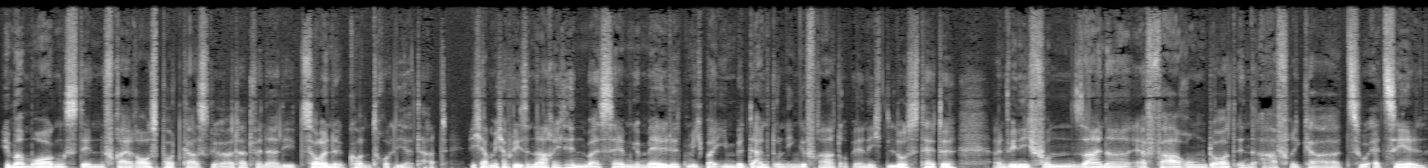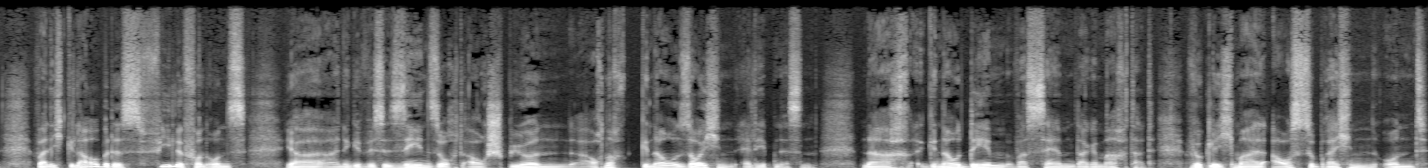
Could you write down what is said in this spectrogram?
immer morgens den Frei-Raus-Podcast gehört hat, wenn er die Zäune kontrolliert hat. Ich habe mich auf diese Nachricht hin bei Sam gemeldet, mich bei ihm bedankt und ihn gefragt, ob er nicht Lust hätte, ein wenig von seiner Erfahrung dort in Afrika zu erzählen, weil ich glaube, dass viele von uns ja eine gewisse Sehnsucht auch spüren, auch nach genau solchen Erlebnissen, nach genau dem, was Sam da gemacht hat, wirklich mal auszubrechen und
